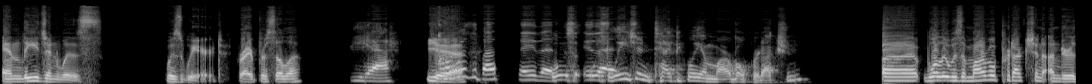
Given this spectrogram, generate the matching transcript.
And legion was was weird right priscilla? Yeah yeah. I was about to say that. Was, was Legion technically a Marvel production? Uh, well, it was a Marvel production under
